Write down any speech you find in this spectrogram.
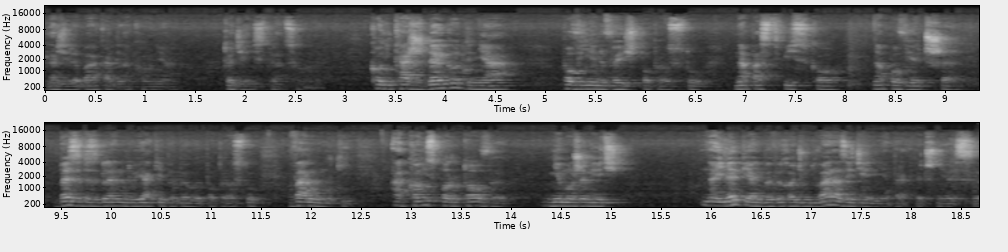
dla źrebaka, dla konia to dzień stracony. Koń każdego dnia powinien wyjść po prostu na pastwisko, na powietrze, bez względu jakie by były po prostu warunki. A koń sportowy nie może mieć, najlepiej jakby wychodził dwa razy dziennie praktycznie z e,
